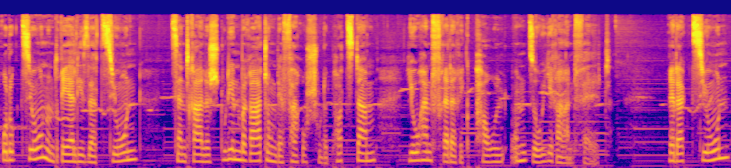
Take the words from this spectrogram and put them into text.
Produktion und Realisation, zentrale Studienberatung der Fachhochschule Potsdam, Johann Frederik Paul und Zoe Rahnfeld. Redaktion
